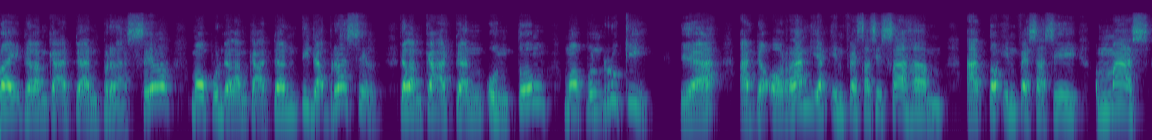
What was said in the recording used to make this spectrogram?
baik dalam keadaan berhasil maupun dalam keadaan tidak berhasil, dalam keadaan untung maupun rugi. Ya, ada orang yang investasi saham atau investasi emas.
